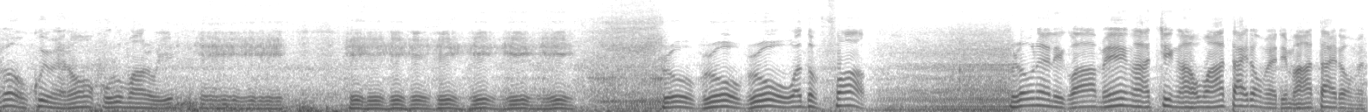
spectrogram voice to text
ဒီဘက်ကိုခွေမယ်နော်ကိုရိုမားတို့ရေဟေးဟေးဟေးဟေးဟေးဟေးဟေးဟေးဟေး bro bro bro what the fuck မလုံးနဲ့လေကွာမင်းငါကြင်ငါဟိုမှာတိုက်တော့မယ်ဒီမှာတိုက်တော့မယ်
